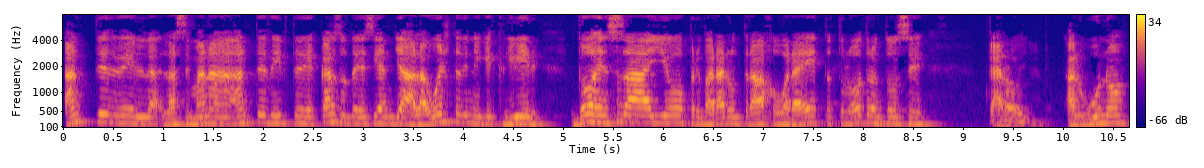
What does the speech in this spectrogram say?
antes de la, semana, antes de irte de descanso, te decían ya, a la vuelta tiene que escribir dos ensayos, preparar un trabajo para esto, esto, lo otro. Entonces, claro, algunos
